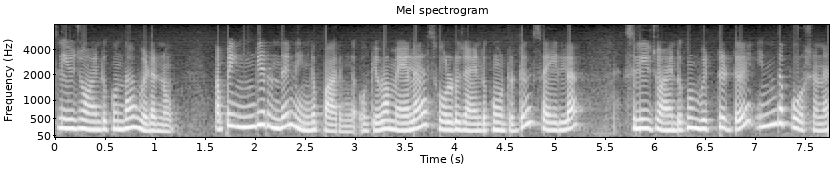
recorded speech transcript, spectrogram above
ஸ்லீவ் ஜாயிண்ட்டுக்கும் தான் விடணும். அப்போ இங்கேருந்து நீங்கள் பாருங்கள் ஓகேவா மேலே ஷோல்டர் ஜாயிண்ட்டுக்கும் விட்டுட்டு சைடில் ஸ்லீவ் ஜாயிண்ட்டுக்கும் விட்டுட்டு இந்த போர்ஷனை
